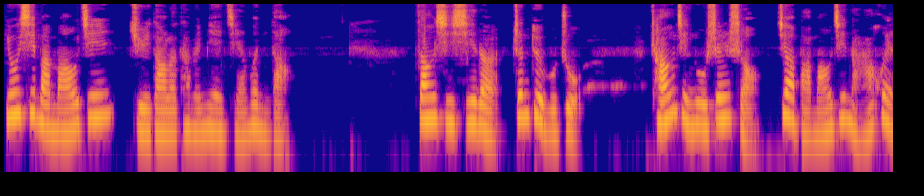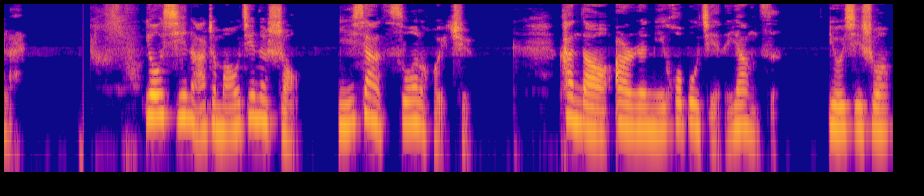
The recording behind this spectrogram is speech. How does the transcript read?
尤西把毛巾举到了他们面前，问道：“脏兮兮的，真对不住。”长颈鹿伸手就要把毛巾拿回来，尤西拿着毛巾的手一下子缩了回去。看到二人迷惑不解的样子，尤西说。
